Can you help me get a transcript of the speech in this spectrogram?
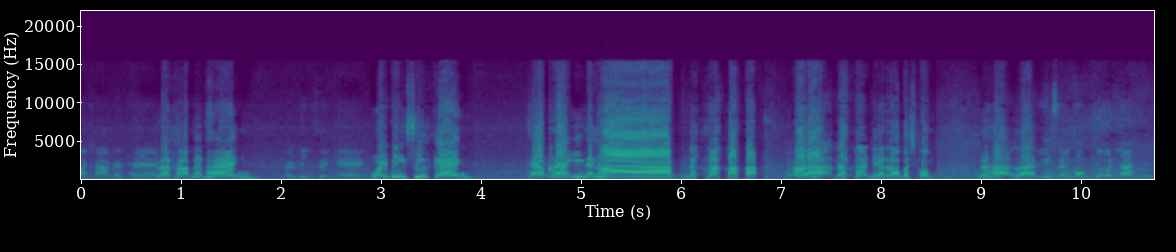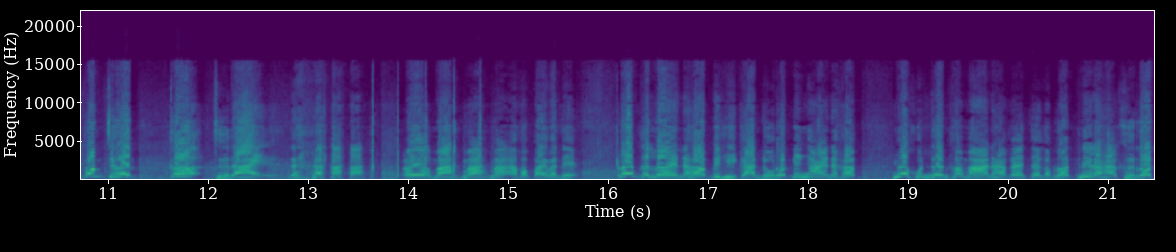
ราคาไม่แพง ราคาไม่แพง ไปวิ่งซื้อแกง ไว้บิงซื้อแกง แถมแรงอีกต่างหากนะฮะเอาล่ะนะฮะเดี๋ยวเรามาชมนะฮะร้านวิ่งซื้อต้มจูดล่ะต้มจืดก็ซื้อได้ เออมามามาเอาเข้าไปวันนี้ เริ่มกันเลยนะครับ วิธีการดูรถง่ายๆนะครับ เมื่อคุณเดินเข้ามานะฮะก็จะเจอกับรถนี่แหละฮะคือรถ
